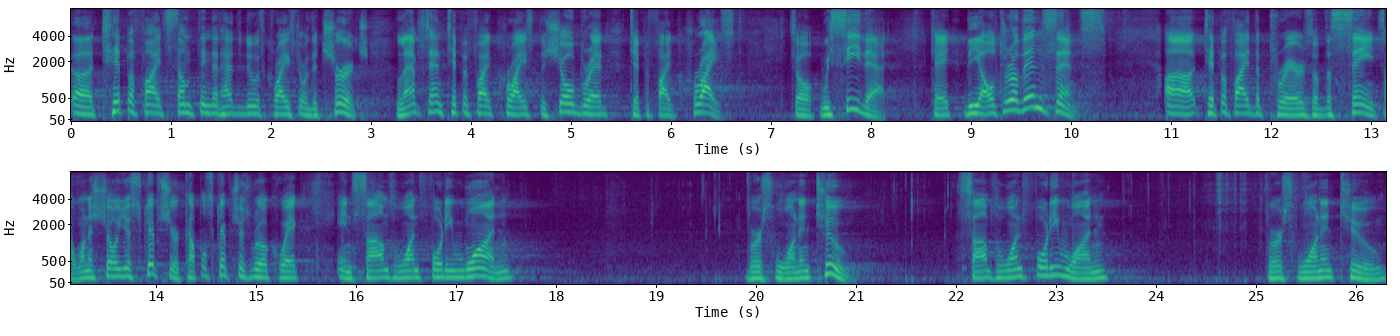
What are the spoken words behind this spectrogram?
uh, typified something that had to do with Christ or the church. Lampstand typified Christ, the showbread typified Christ. So we see that. Okay, the altar of incense uh, typified the prayers of the saints. I want to show you a scripture, a couple scriptures real quick in Psalms 141, verse 1 and 2. Psalms 141, verse 1 and 2.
